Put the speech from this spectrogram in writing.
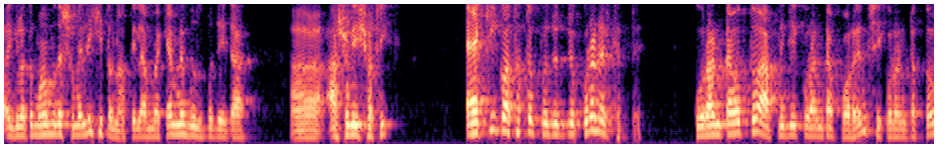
এগুলো তো মোহাম্মদের সময় লিখিত না তাহলে আমরা কেমনে বুঝব যে এটা আসলেই সঠিক? একই কথা তো প্রযোজ্য কোরআনের ক্ষেত্রে। কোরআনটাও তো আপনি যে কোরআনটা পড়েন সেই কোরআনটা তো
